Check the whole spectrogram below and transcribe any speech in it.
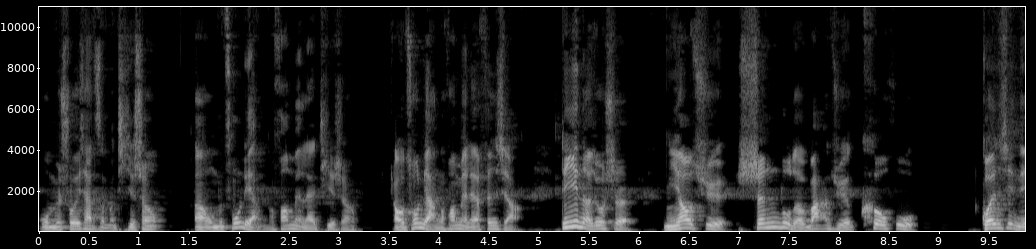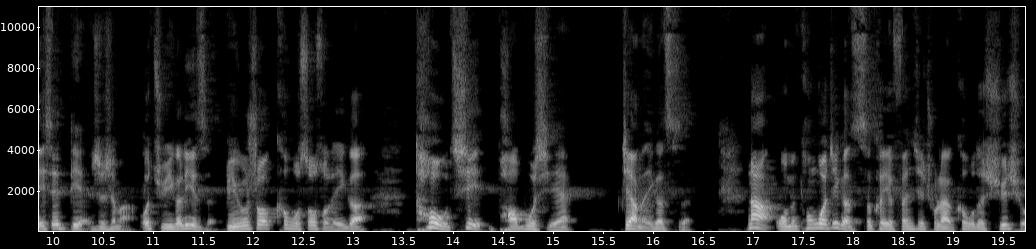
我们说一下怎么提升啊？我们从两个方面来提升，然后从两个方面来分享。第一呢，就是你要去深度的挖掘客户关心的一些点是什么。我举一个例子，比如说客户搜索了一个“透气跑步鞋”这样的一个词。那我们通过这个词可以分析出来客户的需求，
